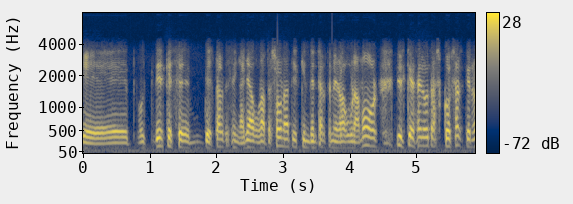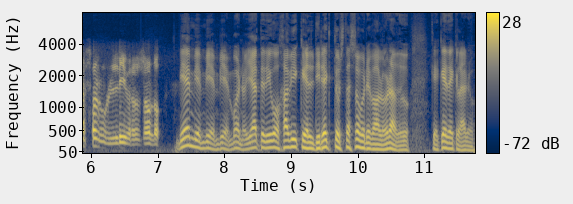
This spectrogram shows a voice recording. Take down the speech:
que pues, tienes que de estar desengañado con una persona, tienes que intentar tener algún amor, tienes que hacer otras cosas que no son un libro solo. Bien, bien, bien, bien. Bueno, ya te digo, Javi, que el directo está sobrevalorado, que quede claro.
